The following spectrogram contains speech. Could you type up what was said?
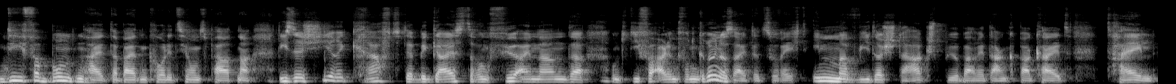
Die Verbundenheit der beiden Koalitionspartner, diese schiere Kraft der Begeisterung füreinander und die vor allem von grüner Seite zu Recht immer wieder stark spürbare Dankbarkeit, Teil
